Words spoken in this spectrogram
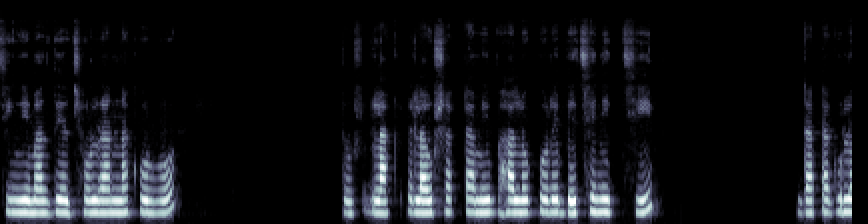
চিংড়ি মাছ দিয়ে ঝোল রান্না করব। তো লাউ শাকটা আমি ভালো করে বেছে নিচ্ছি। ডাটাগুলো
